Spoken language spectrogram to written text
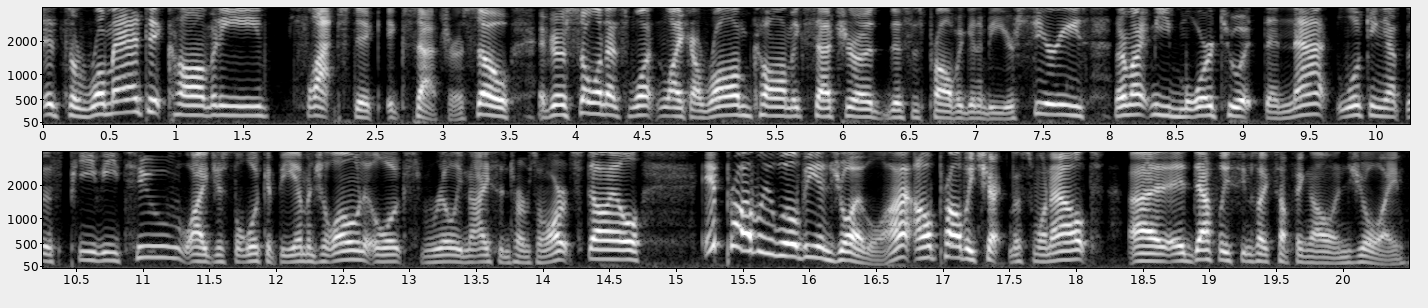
it's a romantic comedy, slapstick, etc. So if you're someone that's wanting like a rom-com, etc., this is probably going to be your series. There might be more to it than that. Looking at this PV2, like just to look at the image alone, it looks really nice in terms of art style it probably will be enjoyable. I, will probably check this one out. Uh, it definitely seems like something I'll enjoy.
